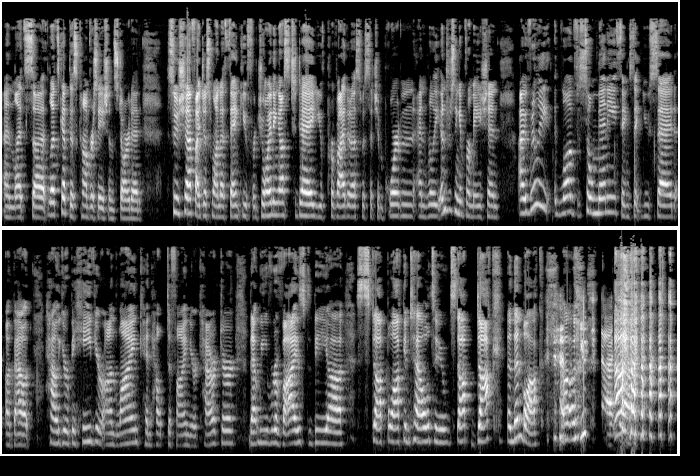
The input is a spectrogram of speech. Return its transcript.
and let's uh, let's get this conversation started. Sue Scheff, I just want to thank you for joining us today. You've provided us with such important and really interesting information. I really love so many things that you said about how your behavior online can help define your character. That we revised the uh, stop, block, and tell to stop, dock, and then block. Uh, you did that.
